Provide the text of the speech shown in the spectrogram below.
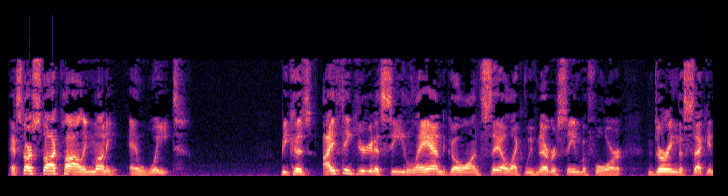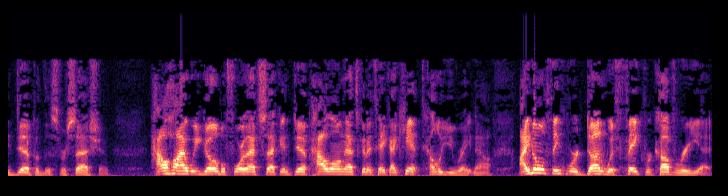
and start stockpiling money and wait. Because I think you're going to see land go on sale like we've never seen before during the second dip of this recession. How high we go before that second dip, how long that's going to take, I can't tell you right now. I don't think we're done with fake recovery yet.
